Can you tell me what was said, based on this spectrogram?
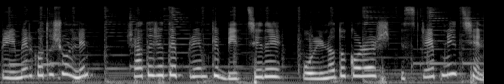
প্রেমের কথা শুনলেন? সাথে সাথে প্রেমকে বিচ্ছেদে পরিণত করার স্টেপ নিচ্ছেন?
